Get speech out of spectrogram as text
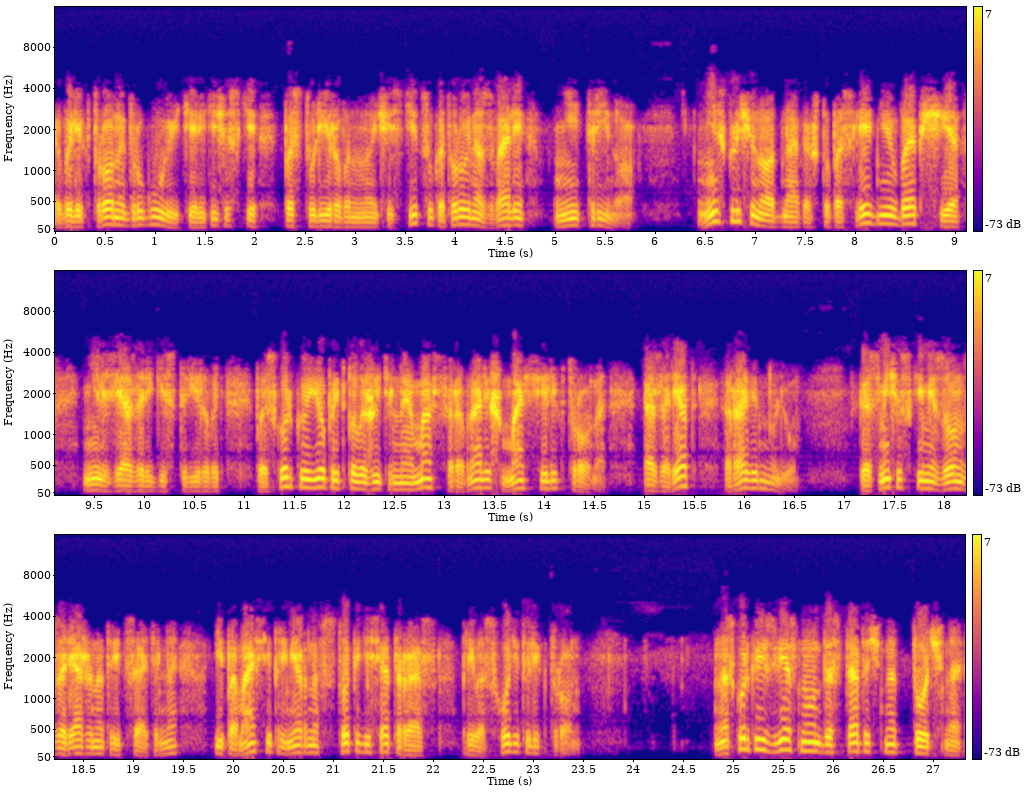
в электроны другую, теоретически постулированную частицу, которую назвали нейтрино — Не исключено, однако, что последнюю вообще нельзя зарегистрировать, поскольку ее предположительная масса равна лишь массе электрона, а заряд равен нулю. Космический мезон заряжен отрицательно и по массе примерно в 150 раз превосходит электрон. Насколько известно, он достаточно точно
